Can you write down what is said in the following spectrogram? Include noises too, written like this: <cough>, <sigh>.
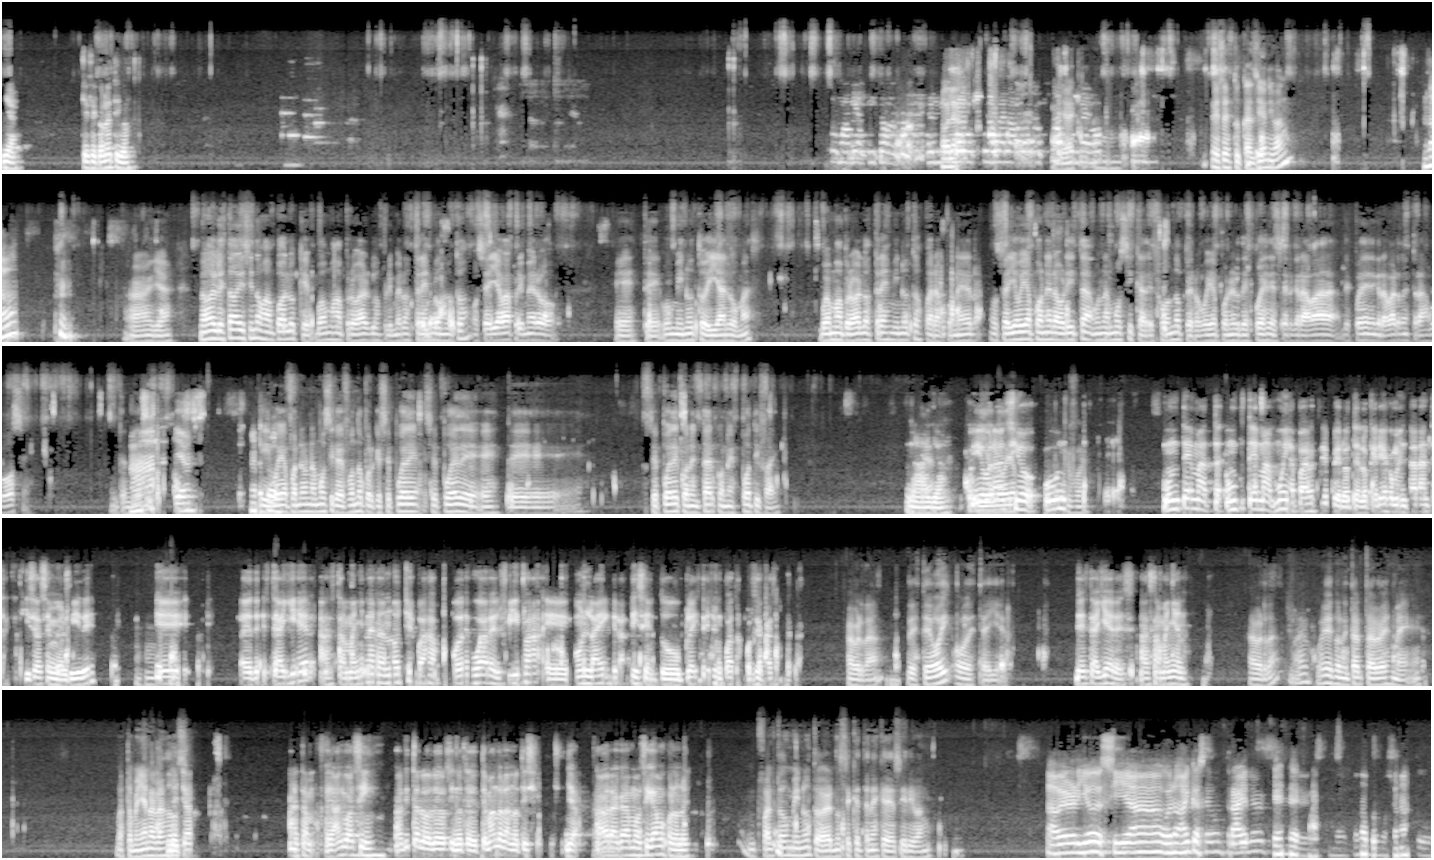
Ya, que se conecte Iván. Hola. ¿Esa es tu canción, Iván? No. ah, ya. No, le estaba diciendo a Juan Pablo que vamos a probar los primeros tres minutos. O sea, ya va primero este, un minuto y algo más. Vamos a probar los tres minutos para poner, o sea, yo voy a poner ahorita una música de fondo, pero voy a poner después de ser grabada, después de grabar nuestras voces. ¿Entendés? Ah, y voy a poner una música de fondo porque se puede, se puede, este, se puede conectar con Spotify. Ah, ya. Oye, Horacio, un, un, tema, un tema muy aparte, pero te lo quería comentar antes que quizás se me olvide. Eh, eh, desde ayer hasta mañana en la noche vas a poder jugar el FIFA eh, online gratis en tu PlayStation 4, por si acaso. ¿La verdad? ¿Desde hoy o desde ayer? Desde ayer hasta mañana. ¿La verdad? voy a conectar tal vez me, hasta mañana a las 12. Hasta, eh, algo así. Ahorita lo leo, si no te, te mando la noticia. Ya. Ah. Ahora hagamos, sigamos con lo nuestro. Falta un minuto, a ver, no sé qué tenés que decir, Iván. A ver, yo decía, bueno, hay que hacer un tráiler que es de cómo promocionas tu...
